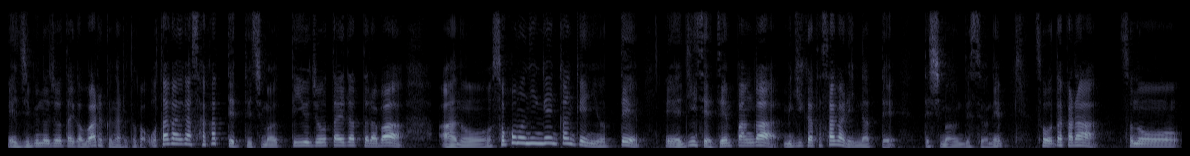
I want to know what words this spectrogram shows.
えー、自分の状態が悪くなるとかお互いが下がっていってしまうっていう状態だったらばあのそこの人間関係によって、えー、人生全般が右肩下がりになってってしまうんですよね。そうだからその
